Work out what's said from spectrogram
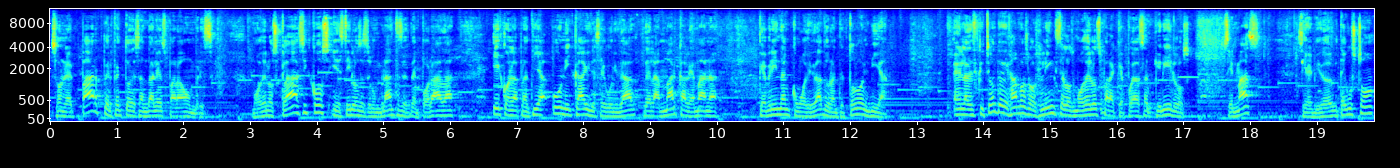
son el par perfecto de sandalias para hombres, modelos clásicos y estilos deslumbrantes de temporada y con la plantilla única y de seguridad de la marca alemana que brindan comodidad durante todo el día. En la descripción te dejamos los links de los modelos para que puedas adquirirlos. Sin más, si el video te gustó,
